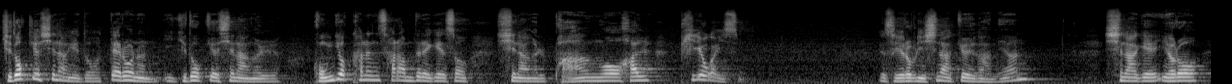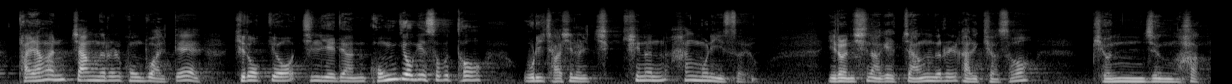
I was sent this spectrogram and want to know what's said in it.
기독교 신앙에도 때로는 이 기독교 신앙을 공격하는 사람들에게서 신앙을 방어할 필요가 있습니다. 그래서 여러분이 신학교에 가면 신학의 여러 다양한 장르를 공부할 때 기독교 진리에 대한 공격에서부터 우리 자신을 지키는 학문이 있어요. 이런 신학의 장르를 가리켜서 변증학,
